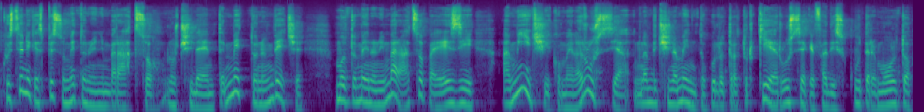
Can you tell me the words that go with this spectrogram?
questioni che spesso mettono in imbarazzo l'Occidente, mettono invece molto meno in imbarazzo paesi amici come la Russia, un avvicinamento, quello tra Turchia e Russia che fa discutere molto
